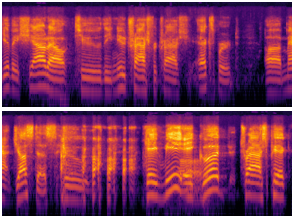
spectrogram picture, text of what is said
give a shout out to the new Trash for Trash expert, uh, Matt Justice, who gave me a oh. good trash pick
